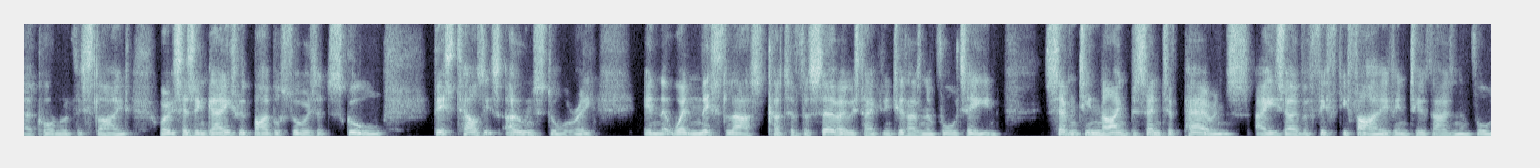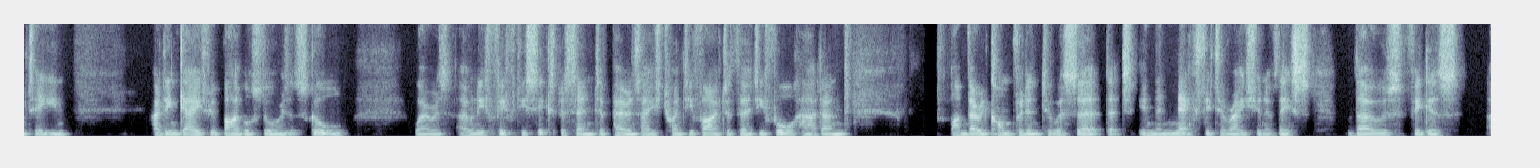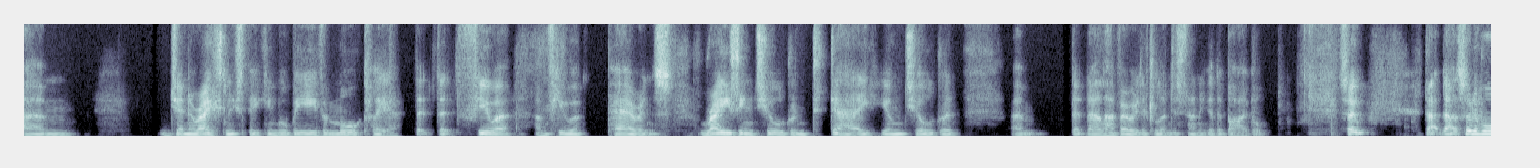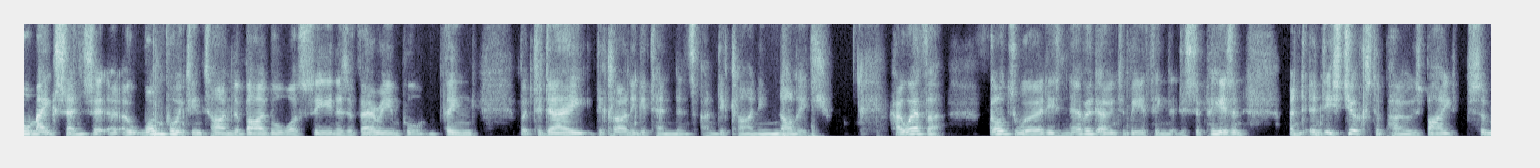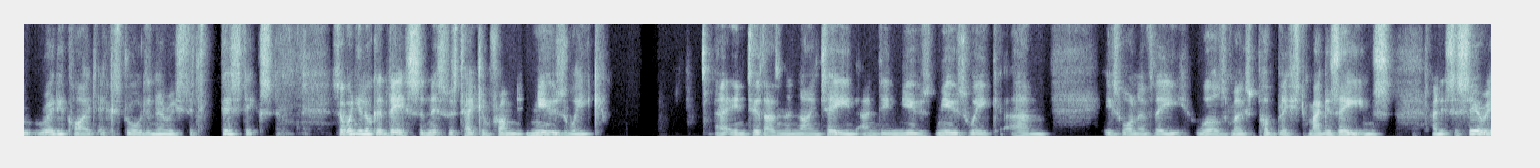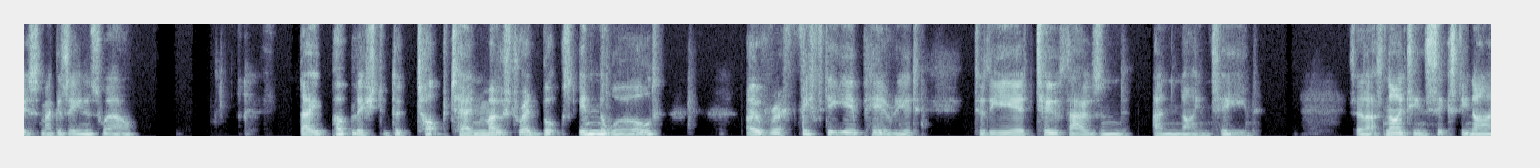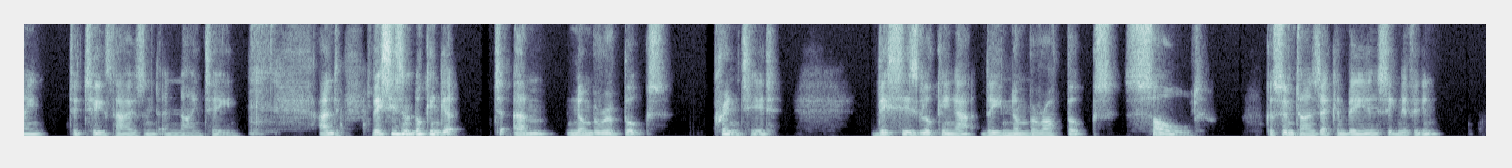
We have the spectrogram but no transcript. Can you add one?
uh, corner of this slide where it says engage with Bible stories at school. This tells its own story in that when this last cut of the survey was taken in 2014, 79% of parents aged over 55 in 2014 had engaged with Bible stories at school, whereas only 56% of parents aged 25 to 34 had. And I'm very confident to assert that in the next iteration of this, those figures, um, generationally speaking, will be even more clear that, that fewer and fewer parents raising children today, young children, um, that they'll have very little understanding of the Bible. So that, that sort of all makes sense. At, at one point in time, the Bible was seen as a very important thing, but today, declining attendance and declining knowledge. However, God's word is never going to be a thing that disappears. And, and, and it's juxtaposed by some really quite extraordinary statistics. So when you look at this, and this was taken from Newsweek uh, in 2019, and in News, Newsweek um, is one of the world's most published magazines, and it's a serious magazine as well. They published the top 10 most read books in the world over a 50 year period to the year 2019. So that's 1969 to 2019. And this isn't looking at um, number of books printed. This is looking at the number of books sold, because sometimes there can be a significant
